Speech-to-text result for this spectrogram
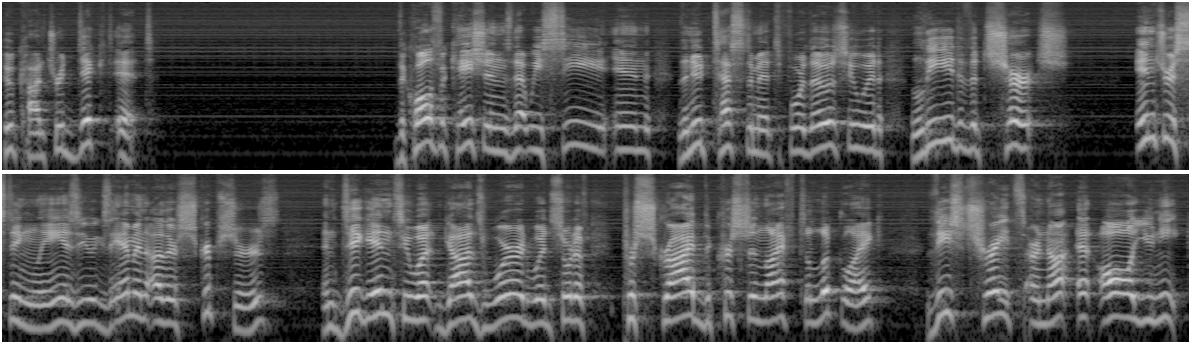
who contradict it. The qualifications that we see in the New Testament for those who would lead the church, interestingly, as you examine other scriptures and dig into what God's word would sort of prescribe the Christian life to look like, these traits are not at all unique.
